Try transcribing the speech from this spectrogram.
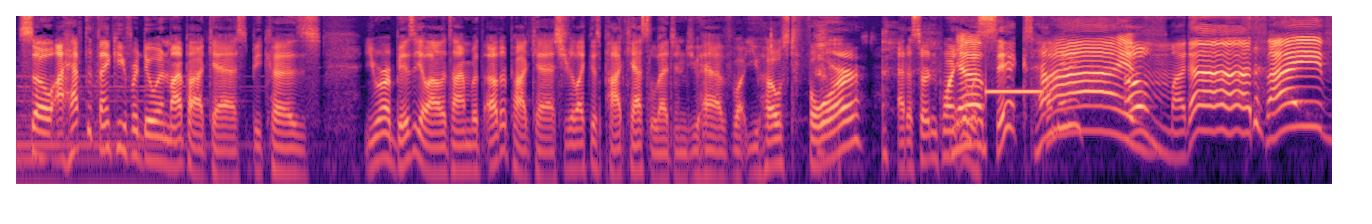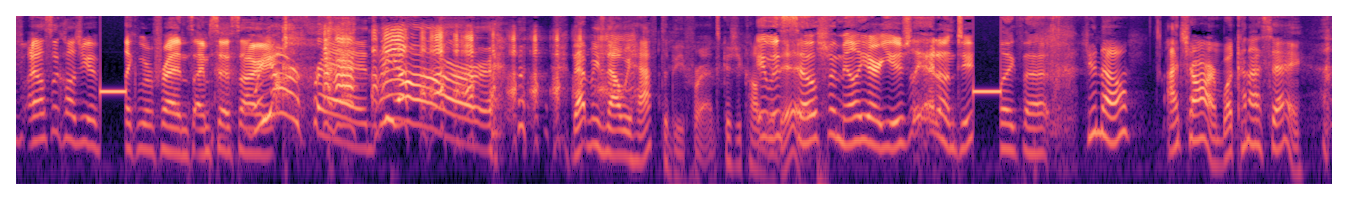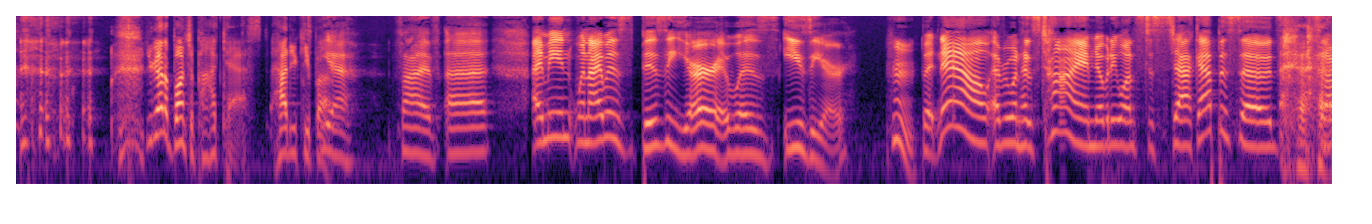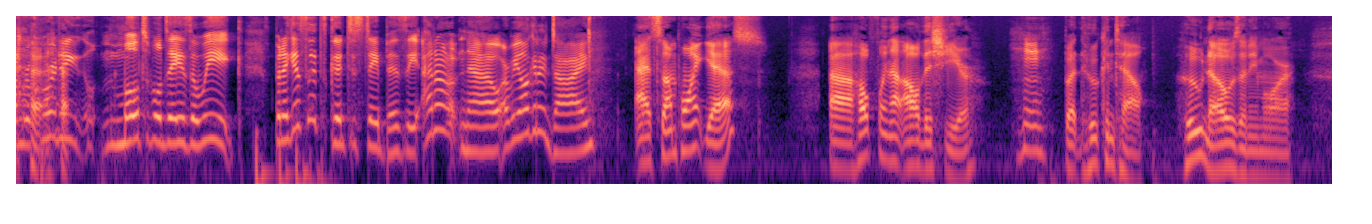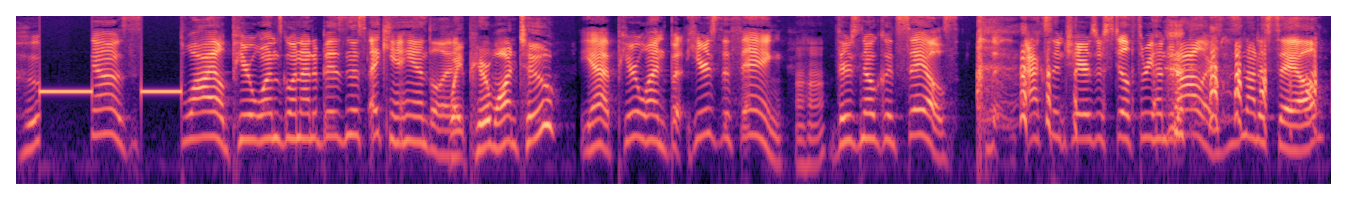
So I have to thank you for doing my podcast because you are busy a lot of the time with other podcasts. You're like this podcast legend. You have what you host four at a certain point. it was six. How five. many? Oh my god. Five. I also called you a like we were friends. I'm so sorry. We are friends. we are. that means now we have to be friends because you called It me It was so familiar. Usually I don't do like that. You know, I charm. What can I say? you got a bunch of podcasts. How do you keep up? Yeah. Five. Uh I mean, when I was busier, it was easier. Hmm. But now everyone has time. Nobody wants to stack episodes. So I'm recording multiple days a week. But I guess that's good to stay busy. I don't know. Are we all going to die? At some point, yes. Uh, hopefully not all this year. Hmm. but who can tell? Who knows anymore? Who knows? This wild. Pier 1's going out of business. I can't handle it. Wait, Pier 1 too? Yeah, Pier 1. But here's the thing Uh-huh. there's no good sales. The accent chairs are still $300. This is not a sale.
